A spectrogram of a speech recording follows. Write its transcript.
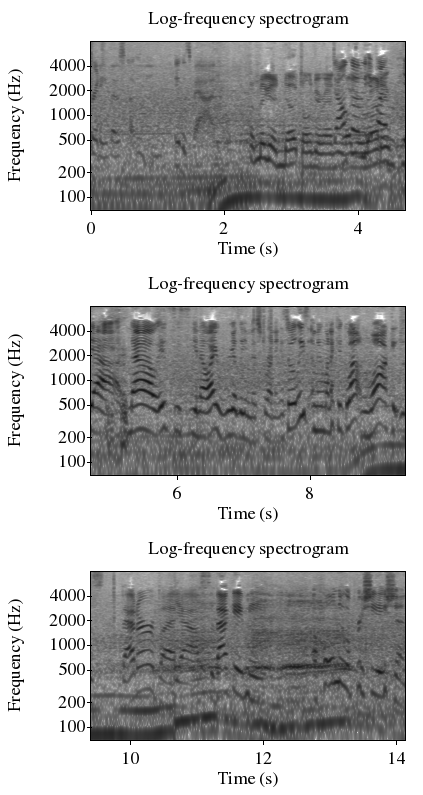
pretty. Those, co- mm, it was bad. I'm making a note only be around Don't go you're running. I'm. Yeah, no. It's just you know I really missed running. So at least I mean when I could go out and walk, it was better. But yeah, so that gave me a whole new appreciation.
